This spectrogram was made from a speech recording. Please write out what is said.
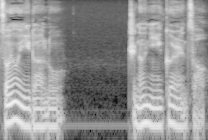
总有一段路，只能你一个人走。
